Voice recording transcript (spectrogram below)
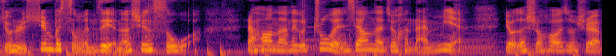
就是熏不死蚊子也能熏死我。然后呢，那个猪蚊香呢就很难灭，有的时候就是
